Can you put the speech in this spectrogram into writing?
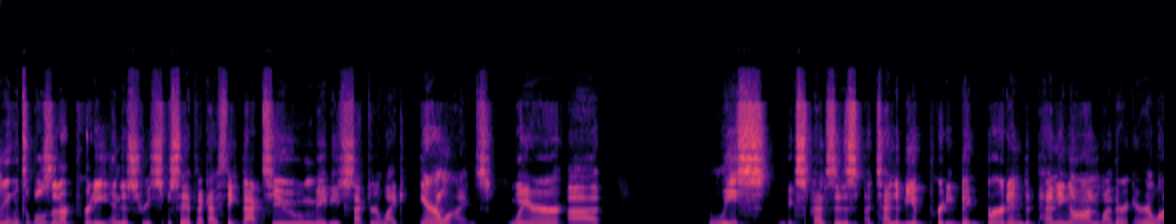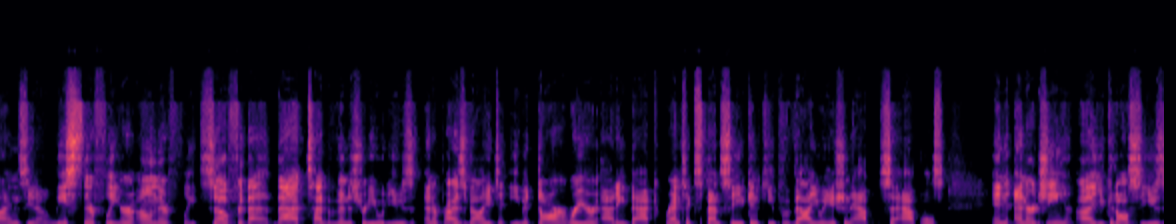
multiples that are pretty industry specific, I think back to maybe sector like airlines, where uh, lease expenses uh, tend to be a pretty big burden depending on whether airlines you know lease their fleet or own their fleet. So for that that type of industry you would use enterprise value to ebitdar where you're adding back rent expense so you can keep a valuation apples to apples. In energy uh, you could also use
